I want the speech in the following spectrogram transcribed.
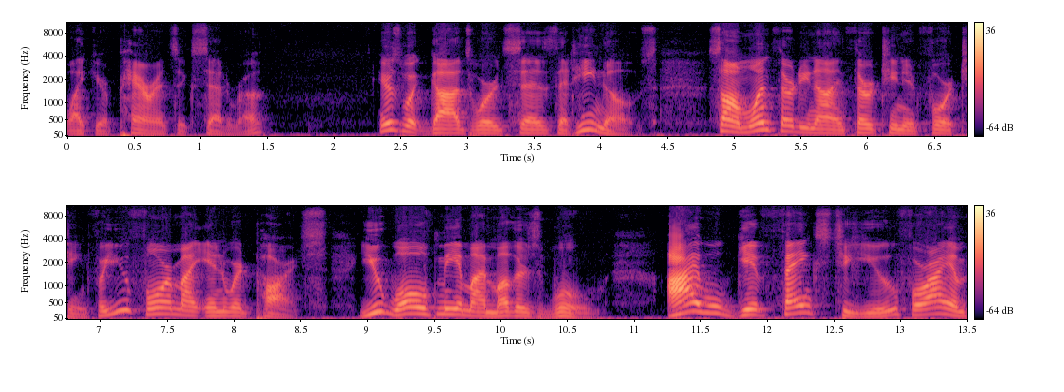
like your parents, etc., here's what God's word says that He knows. Psalm 139, 13, and 14. For you formed my inward parts. You wove me in my mother's womb. I will give thanks to you, for I am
